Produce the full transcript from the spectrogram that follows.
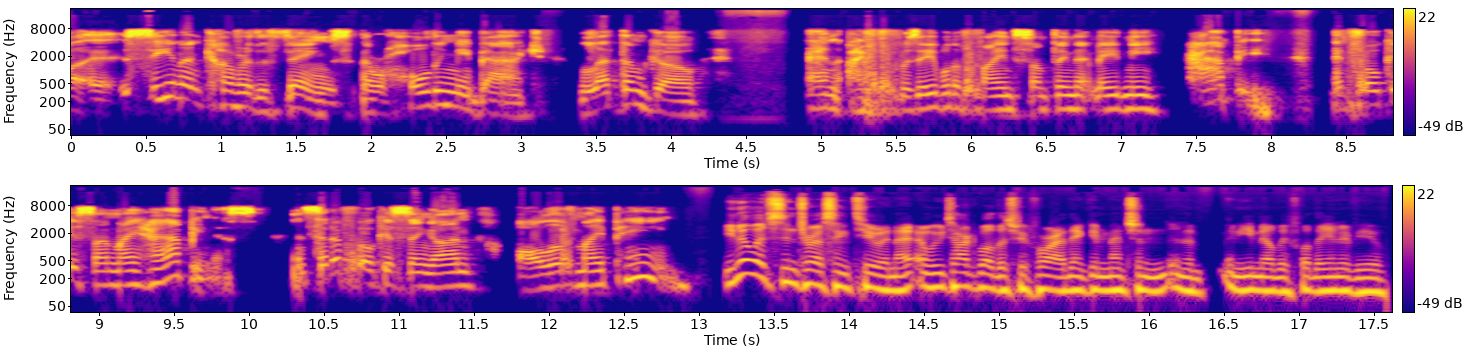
uh, see and uncover the things that were holding me back, let them go. And I was able to find something that made me happy and focus on my happiness instead of focusing on all of my pain. You know what's interesting too, and, I, and we talked about this before. I think you mentioned in a, an email before the interview.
